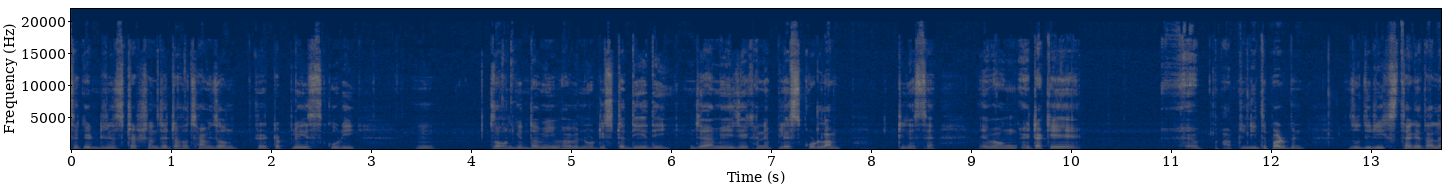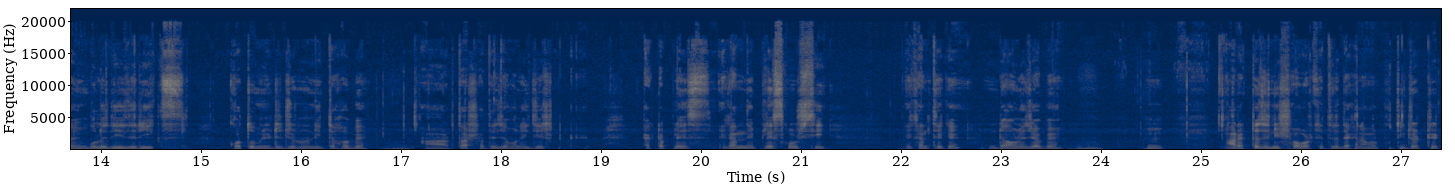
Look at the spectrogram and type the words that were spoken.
সেকেন্ড ইনস্ট্রাকশন যেটা হচ্ছে আমি যখন ট্রেডটা প্লেস করি, হুম? তখন কিন্তু আমি এভাবে নোটিশটা দিয়ে দিই যে আমি এই যে এখানে প্লেস করলাম, ঠিক আছে? এবং এটাকে আপনি নিতে পারবেন। যদি রিক্স থাকে তাহলে আমি বলে দিই যে রিক্স কত মিনিটের জন্য নিতে হবে আর তার সাথে যেমন এই যে একটা প্লেস এখানে প্লেস করছি, এখান থেকে ডাউনে যাবে। হুম, আরেকটা জিনিস সবার ক্ষেত্রে দেখেন, আমার প্রতিটা ট্রেড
